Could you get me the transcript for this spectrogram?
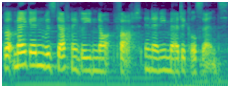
But Megan was definitely not fat in any medical sense.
